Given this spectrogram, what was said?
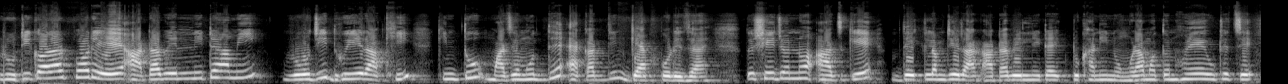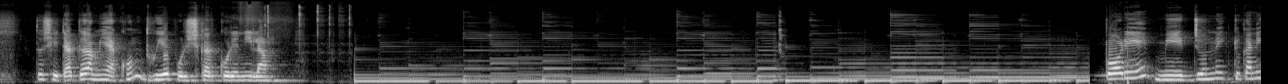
রুটি করার পরে আটা বেলনিটা আমি রোজই ধুয়ে রাখি, কিন্তু মাঝে মধ্যে এক আধ দিন গ্যাপ পড়ে যায়। তো সেই জন্য আজকে দেখলাম যে আটা বেলনিটা একটুখানি নোংরা মতন হয়ে উঠেছে, তো সেটাকে আমি এখন ধুয়ে পরিষ্কার করে নিলাম। পরে মেয়ের জন্য একটুখানি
